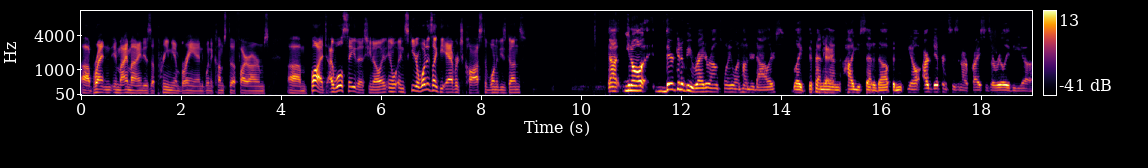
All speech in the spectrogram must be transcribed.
uh brenton in my mind is a premium brand when it comes to firearms um, but I will say this, you know, and, and Skeeter, what is like the average cost of one of these guns? Uh, you know, they're going to be right around twenty one hundred dollars, like depending okay. on how you set it up, and you know, our differences in our prices are really the uh,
